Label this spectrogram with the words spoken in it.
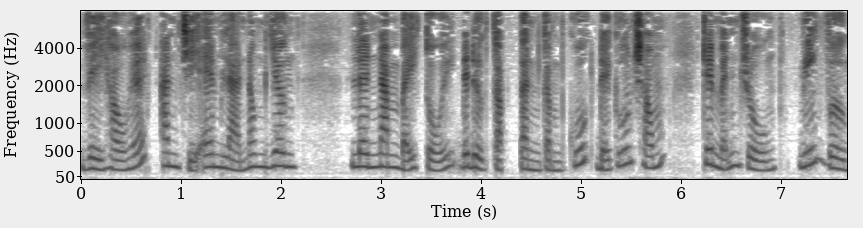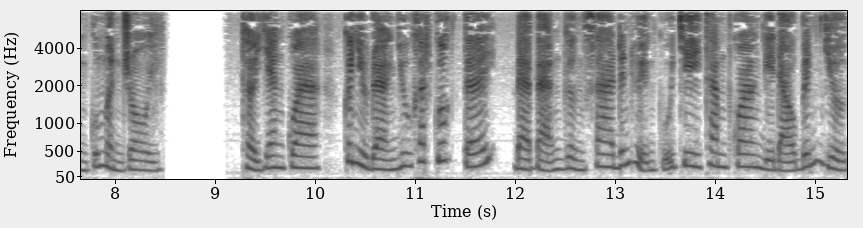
vì hầu hết anh chị em là nông dân, lên năm 7 tuổi đã được tập tành cầm cuốc để cứu sống trên mảnh ruộng, miếng vườn của mình rồi. Thời gian qua, có nhiều đoàn du khách quốc tế, bà bạn gần xa đến huyện Củ Chi tham quan địa đạo Bến Dược.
